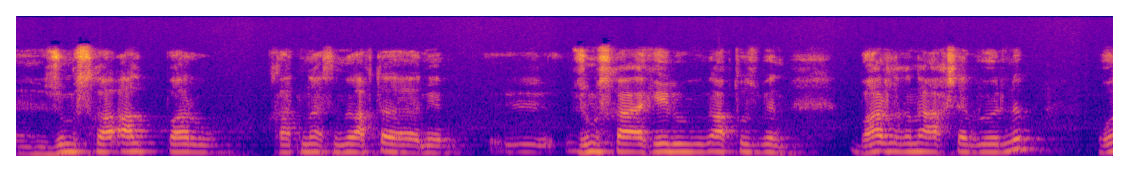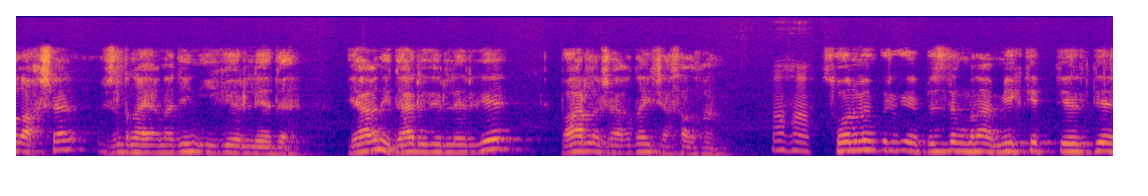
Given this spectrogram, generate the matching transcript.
жұмысқа алып бару қатынасын авто жұмысқа әкелу автобуспен барлығына ақша бөлініп ол ақша жылдың аяғына дейін игеріледі. Яғни дәрігерлерге барлық жағдай жасалған. Мхм, сонымен бірге біздің мына мектептерде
